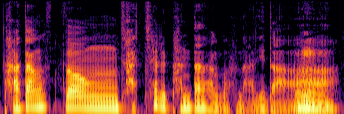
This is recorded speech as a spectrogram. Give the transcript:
타당성 자체를 판단한 것은 아니다. 음.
